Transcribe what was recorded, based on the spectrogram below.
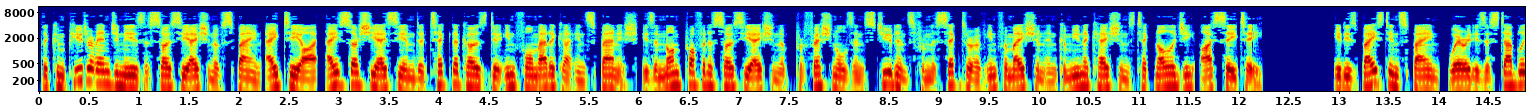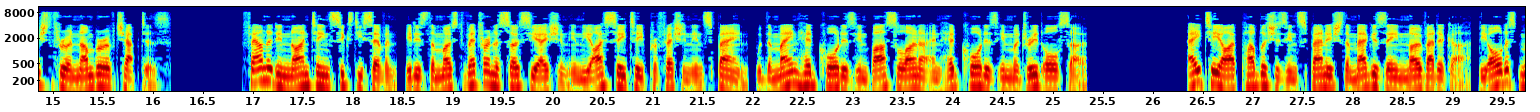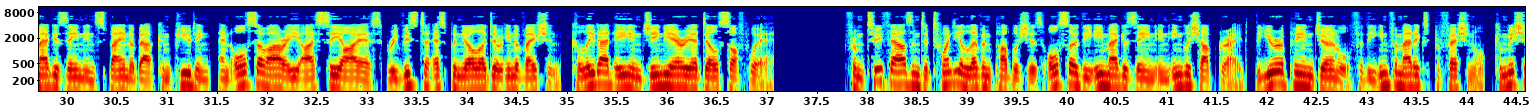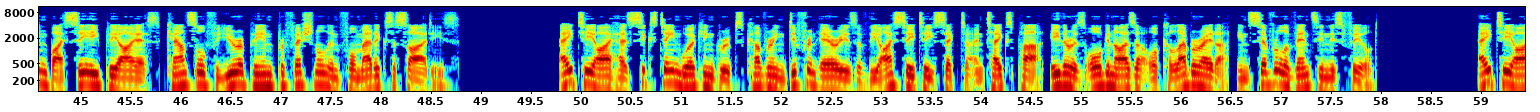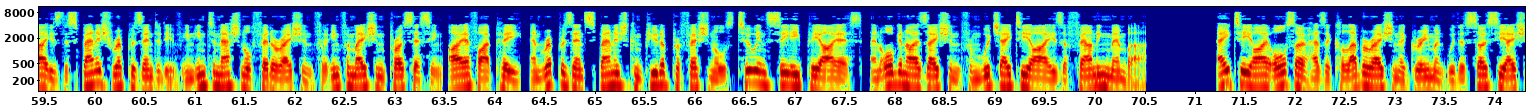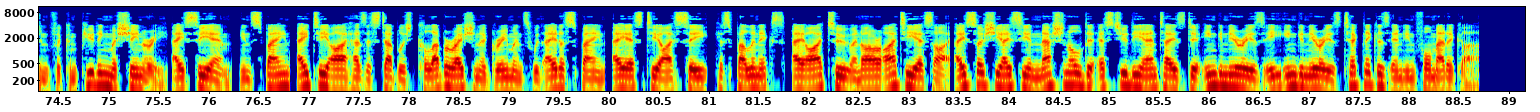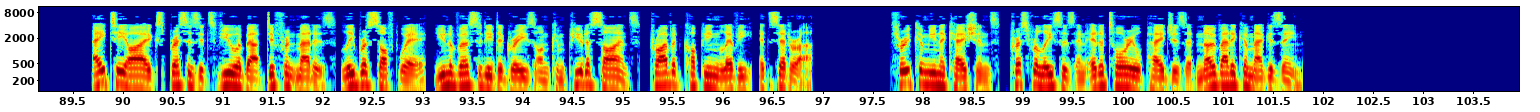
The Computer Engineers Association of Spain ATI, Asociación de Técnicos de Informática in Spanish is a non-profit association of professionals and students from the sector of information and communications technology ICT. It is based in Spain, where it is established through a number of chapters. Founded in 1967, it is the most veteran association in the ICT profession in Spain, with the main headquarters in Barcelona and headquarters in Madrid also. ATI publishes in Spanish the magazine Novatica, the oldest magazine in Spain about computing, and also REICIS Revista Española de Innovación, Calidad e Ingeniería del Software. From 2000 to 2011 publishes also the e-magazine in English Upgrade, the European Journal for the Informatics Professional, commissioned by CEPIS Council for European Professional Informatics Societies. ATI has 16 working groups covering different areas of the ICT sector and takes part, either as organizer or collaborator, in several events in this field. ATI is the Spanish representative in International Federation for Information Processing IFIP, and represents Spanish computer professionals too in CEPIS, an organization from which ATI is a founding member. ATI also has a collaboration agreement with Association for Computing Machinery ACM. .In Spain, ATI has established collaboration agreements with ADA Spain, ASTIC, Hispalinux, AI2 and RITSI Asociación Nacional de Estudiantes de Ingenierías e Ingenierías Técnicas en Informática. ATI expresses its view about different matters Libre software, university degrees on computer science, private copying levy, etc. Through communications, press releases and editorial pages at Novatica magazine.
